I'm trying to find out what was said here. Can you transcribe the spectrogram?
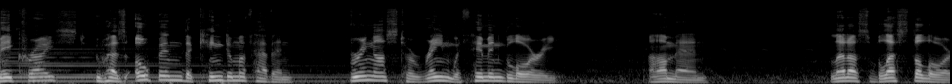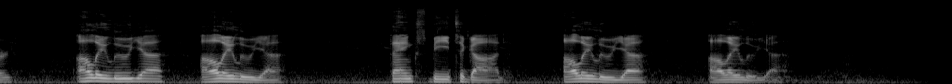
May Christ, who has opened the kingdom of heaven, bring us to reign with him in glory. Amen. Let us bless the Lord. Alleluia, alleluia. Thanks be to God. Alleluia, alleluia.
